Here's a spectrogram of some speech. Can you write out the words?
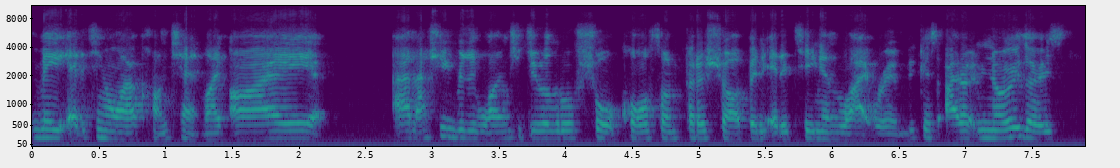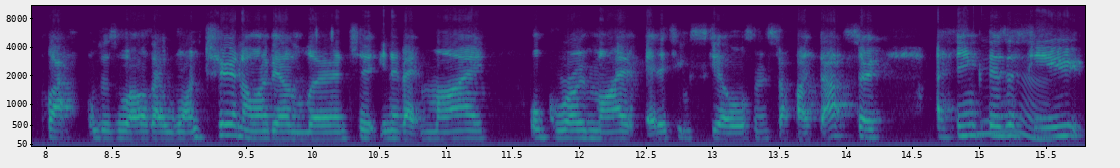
me editing all our content, like I am actually really wanting to do a little short course on Photoshop and editing and Lightroom because I don't know those platforms as well as I want to, and I want to be able to learn to innovate my or grow my editing skills and stuff like that. So I think there's a few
